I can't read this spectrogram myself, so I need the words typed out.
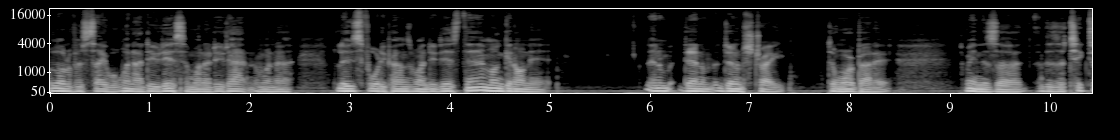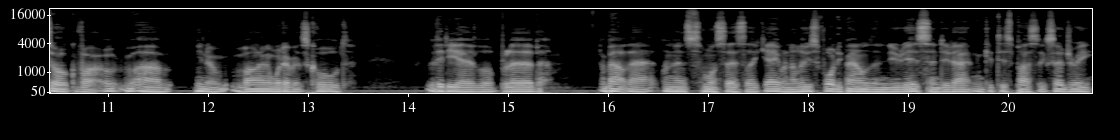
A lot of us say, well, when I do this and when I do that, and when I lose 40 pounds, and when I do this, then I'm going to get on it. Then I'm, then, I'm, then I'm straight. Don't worry about it. I mean, there's a there's a TikTok, uh, you know, Vine or whatever it's called, video, little blurb about that. When someone says like, "Hey, when I lose 40 pounds and do this and do that and get this plastic surgery,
